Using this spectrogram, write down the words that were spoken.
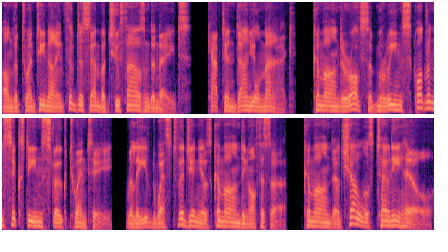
On the 29th of December 2008, Captain Daniel Mack, commander of Submarine Squadron 16-20, relieved West Virginia's commanding officer, Commander Charles Tony Hill,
